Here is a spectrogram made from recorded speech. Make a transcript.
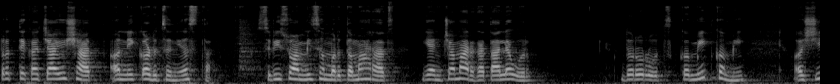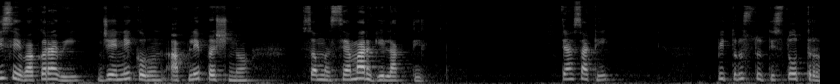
प्रत्येकाच्या आयुष्यात अनेक अडचणी असतात. श्री स्वामी समर्थ महाराज यांच्या मार्गात आल्यावर दररोज कमीत कमी अशी सेवा करावी जेणेकरून आपले प्रश्न समस्या मार्गी लागतील. त्यासाठी पितृस्तुती स्तोत्र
